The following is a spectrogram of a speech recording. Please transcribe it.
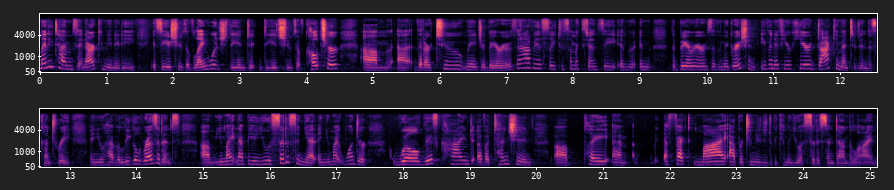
Many times in our community, it's the issues of language, the, the issues of culture um, uh, that are two major barriers, and obviously to some extent the, the barriers of immigration. Even if you're here documented in this country and you have a legal residence, um, you might not be a U.S. citizen yet, and you might wonder, will this kind of attention uh, play um, affect my opportunity to become a U.S. citizen down the line.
